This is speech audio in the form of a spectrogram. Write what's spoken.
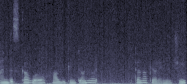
and discover how you can turn your turn up your energy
